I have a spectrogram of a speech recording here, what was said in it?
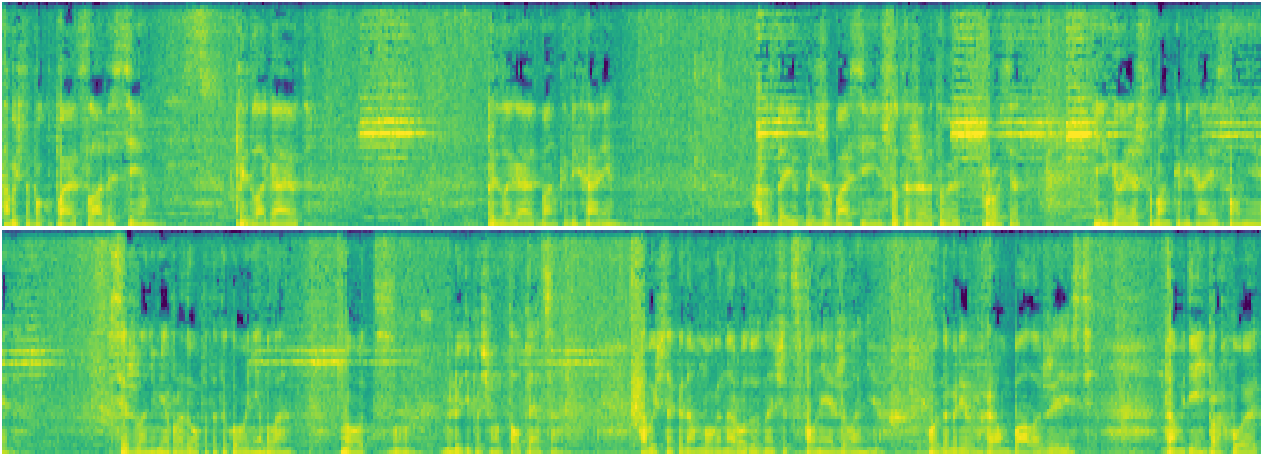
обычно покупают сладости, предлагают, предлагают Банка Бихари, раздают Бриджабаси, что-то жертвуют, просят и говорят, что Банка Бихари исполняет все желания. У меня, правда, опыта такого не было, но вот люди почему-то толпятся. Обычно, когда много народу, значит, исполняет желание. Вот, например, в храм Баладжи есть. Там в день проходит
